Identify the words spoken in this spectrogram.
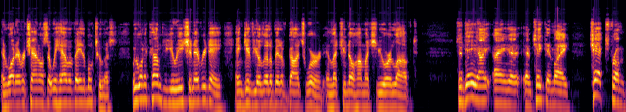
and whatever channels that we have available to us. We want to come to you each and every day and give you a little bit of God's Word and let you know how much you are loved. Today, I, I uh, am taking my text from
